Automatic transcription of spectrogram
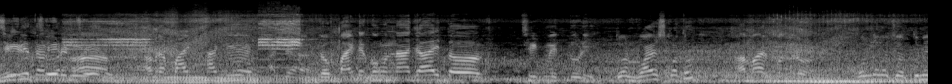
ভেঙে তারপরে হ্যাঁ, আমরা পাইট থাকে। আচ্ছা। তো পাইটে কখন না যায় তো ছিট মিট তোমার বয়স কত? আমার পুত্র পনেরো বছর। তুমি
